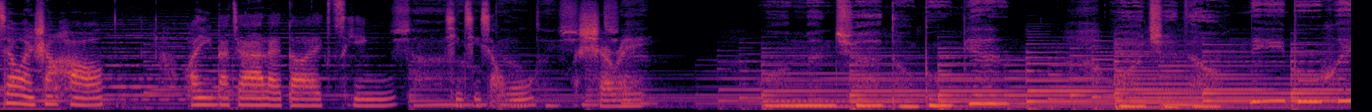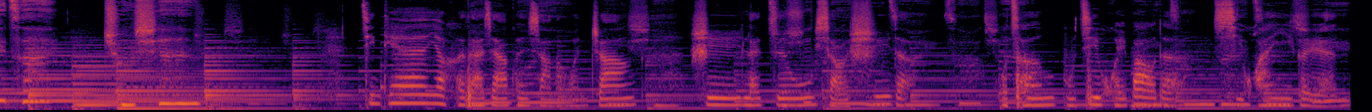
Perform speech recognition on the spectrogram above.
家晚上好，欢迎大家来到 X 音心情小屋，我是 Sherry。我们却都不变，我知道你不会再出现。今天要和大家分享的文章是来自吴小诗的《我曾不计回报的喜欢一个人》。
